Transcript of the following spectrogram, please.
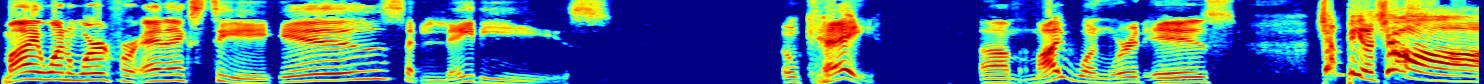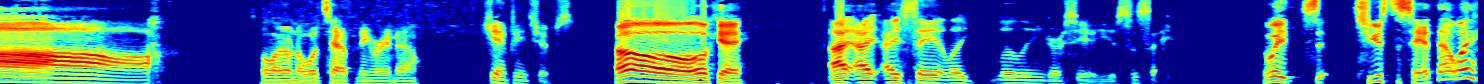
My one word for NXT is ladies. Okay. Um, my one word is championship. Oh, I don't know what's happening right now. Championships. Oh, okay. I, I, I say it like Lillian Garcia used to say. Wait, s- she used to say it that way?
